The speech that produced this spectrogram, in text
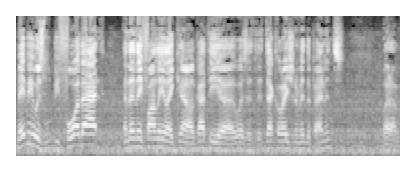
maybe it was before that, and then they finally like you know, got the uh, was it the Declaration of Independence, whatever.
